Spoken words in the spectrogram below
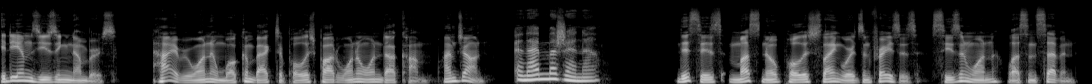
Idioms using numbers. Hi, everyone, and welcome back to PolishPod101.com. I'm John. And I'm Marzena. This is Must Know Polish Slang Words and Phrases, Season 1, Lesson 7.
